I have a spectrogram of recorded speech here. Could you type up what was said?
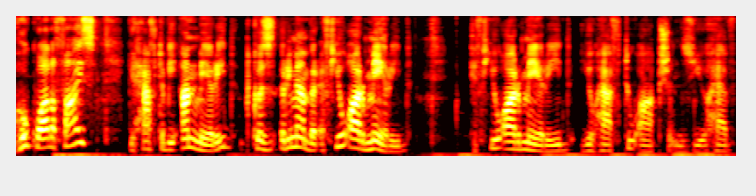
who qualifies? You have to be unmarried because remember, if you are married, if you are married, you have two options. You have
